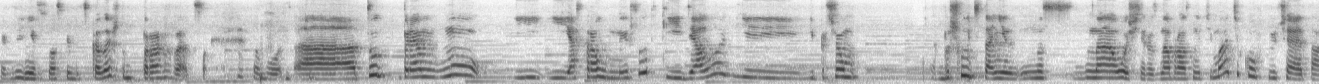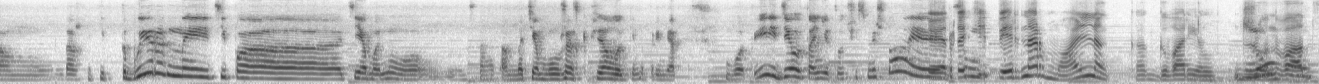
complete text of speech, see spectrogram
как Денис у нас любит сказать, чтобы проржаться. Вот. А тут прям, ну, и, и остроумные шутки, и диалоги, и причем как бы шутят они на, на очень разнообразную тематику, включая там даже какие-то табуированные типа темы, ну, не знаю, там на тему женской физиологии, например. Вот. И делают они это очень смешно. Это причем... теперь нормально, как говорил Джон ну, Ватс.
